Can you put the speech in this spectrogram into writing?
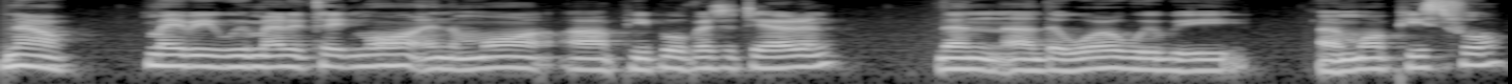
Now, maybe we meditate more and the more uh, people vegetarian, then uh, the world will be uh, more peaceful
